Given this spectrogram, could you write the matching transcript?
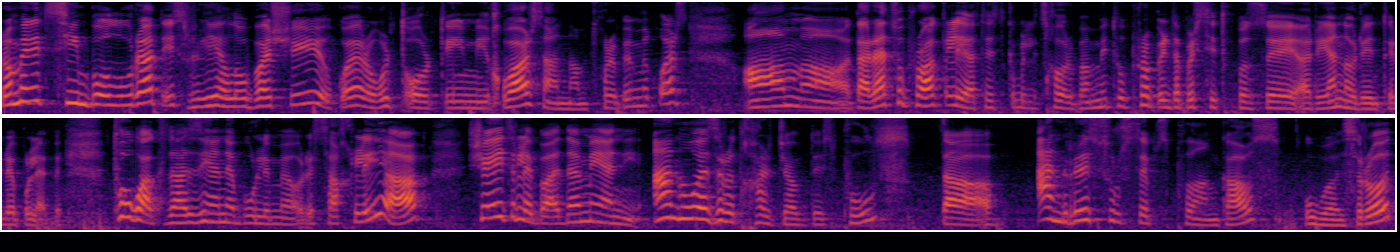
რომელიც სიმბოლურად ის რეალობაში უკვე როგორც ტორტი მიყვარს ან ნამცხრები მიყვარს ამ და რაც უფრო აკლიათ ეს ტკბილი ცხოვრება მით უფრო პირდაპირ სიტყვაზე არიან ორიენტირებულები. თუ გვაქვს დაზიანებული მეორე სახლი აქ შეიძლება ადამიანი ან უაზროდ ხარჯავდეს ფულს და ან რესურსებს ფლანგავს უაზროდ.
